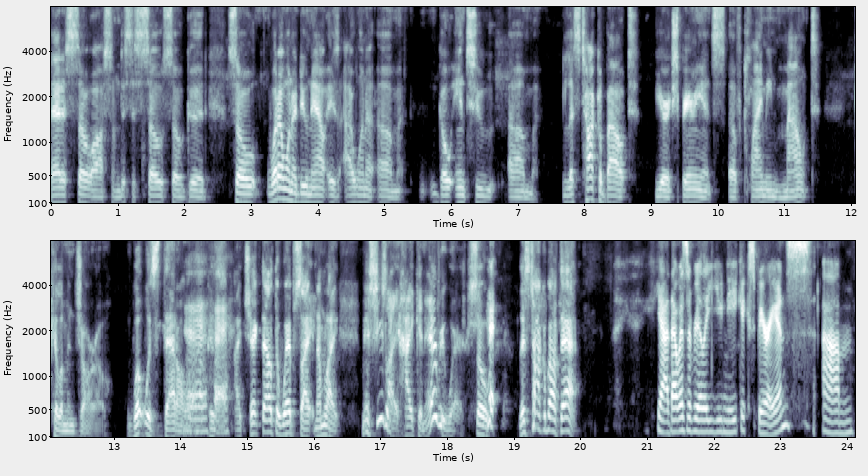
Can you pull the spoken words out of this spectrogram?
that is so awesome. This is so so good. So what I want to do now is I want to um go into um let's talk about your experience of climbing Mount Kilimanjaro. What was that all about? Because I checked out the website and I'm like, man, she's like hiking everywhere. So let's talk about that. Yeah, that was a really unique experience. Um,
